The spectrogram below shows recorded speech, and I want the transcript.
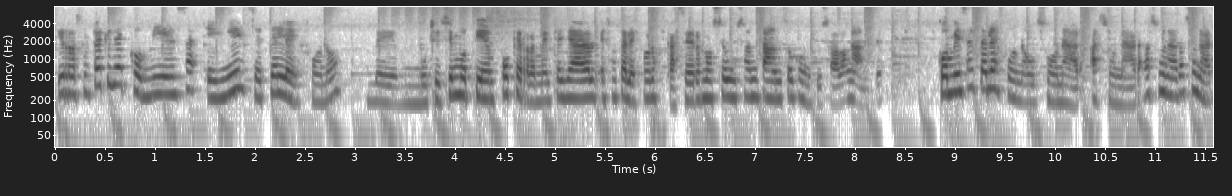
Y resulta que ella comienza en ese teléfono de muchísimo tiempo, que realmente ya esos teléfonos caseros no se usan tanto como se usaban antes. Comienza el teléfono a sonar, a sonar, a sonar, a sonar.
